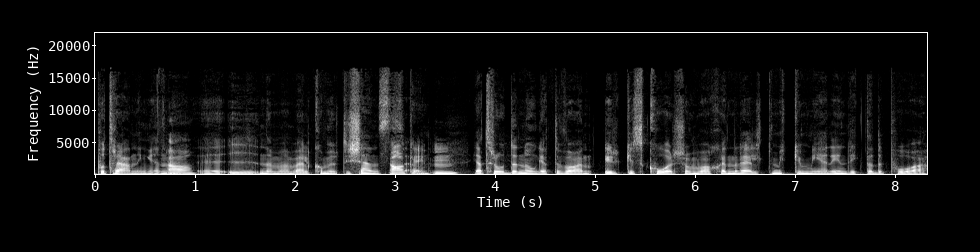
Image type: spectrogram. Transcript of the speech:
på träningen ja. eh, i, när man väl kom ut i tjänst. Okay. Mm. Jag trodde nog att det var en yrkeskår som var generellt mycket mer inriktade på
